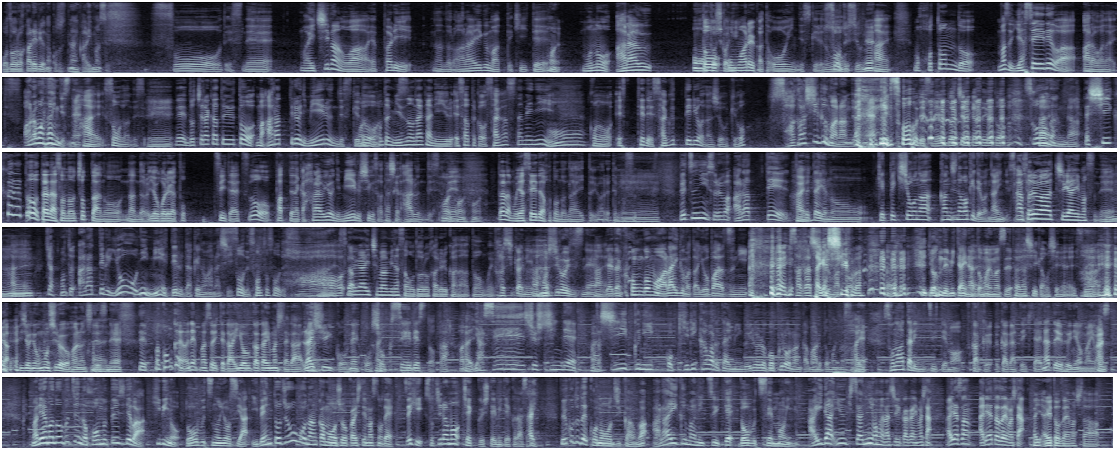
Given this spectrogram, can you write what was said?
驚かれるようなことって何かあります、そうですね、まあ、一番はやっぱりなんだろうアライグマって聞いて、はい、物を洗うと思われる方多いんですけれどもそうですよね、はい、もうほとんどまず野生では洗わないです。洗わないんですね。はいそうなんですよ。でどちらかというと、まあ、洗ってるように見えるんですけど、はいはい、本当に水の中にいる餌とかを探すためにこの手で探ってるような状況。探し熊なんですね。そうですね。どちらかというと。そうなんだ、はい、飼育家だとただそのちょっとあのなんだろう汚れがとついたやつをパッてなんか払うように見える仕草は確かにあるんですよね、はいはいはいただもう野生ではほとんどないと言われてます。別にそれは洗って食べたい、はい、あの潔癖症な感じなわけではないんですか？あそれは違いますね、はい、じゃあ本当に洗ってるように見えてるだけの話。そうです本当そうです、はい、それが一番皆さん驚かれるかなとは思います。確かに。面白いですね、はい、いや今後もアライグマとは呼ばずに、探しグマと。呼んでみたいなと思います、正しいかもしれないですね、非常に面白いお話ですね、でまあ、今回はね、まあ、そういった概要を伺いましたが来週以降ねこう植生ですとか、また野生出身でまた飼育にこう切り替わるタイミングいろいろご苦労なんかもあると思いますので、そのあたりについても深く伺っていきたいなというふうに思います。丸山動物園のホームページでは日々の動物の様子やイベント情報なんかも紹介していますのでぜひそちらもチェックしてみてください。ということでこのお時間はアライグマについて動物専門員相田裕樹さんにお話を伺いました。相田さんありがとうございました。はいありがとうございました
